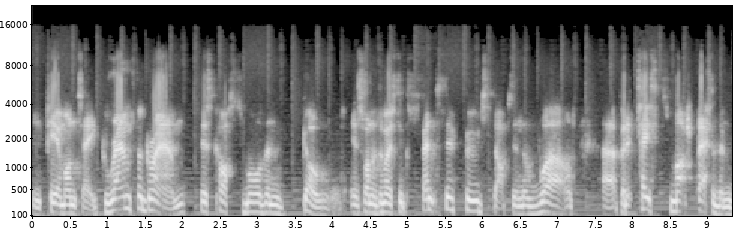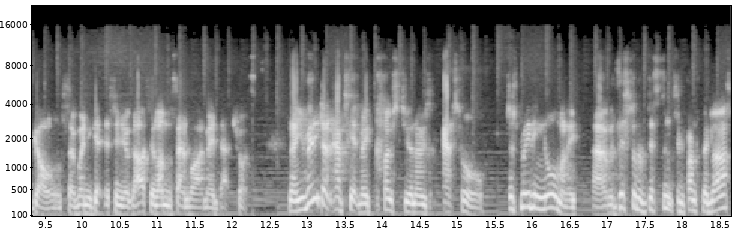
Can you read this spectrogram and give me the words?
in Piemonte. Gram for gram, this costs more than gold. It's one of the most expensive foodstuffs in the world, uh, but it tastes much better than gold. So when you get this in your glass, you'll understand why I made that choice. Now, you really don't have to get very close to your nose at all. Just breathing normally uh, with this sort of distance in front of the glass,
